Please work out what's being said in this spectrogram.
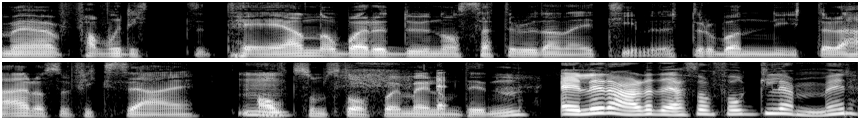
med favoritt-teen og bare du, nå setter du deg ned i ti minutter og bare nyter det her, og så fikser jeg mm. alt som står på i mellomtiden? Eller er det det som folk glemmer,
